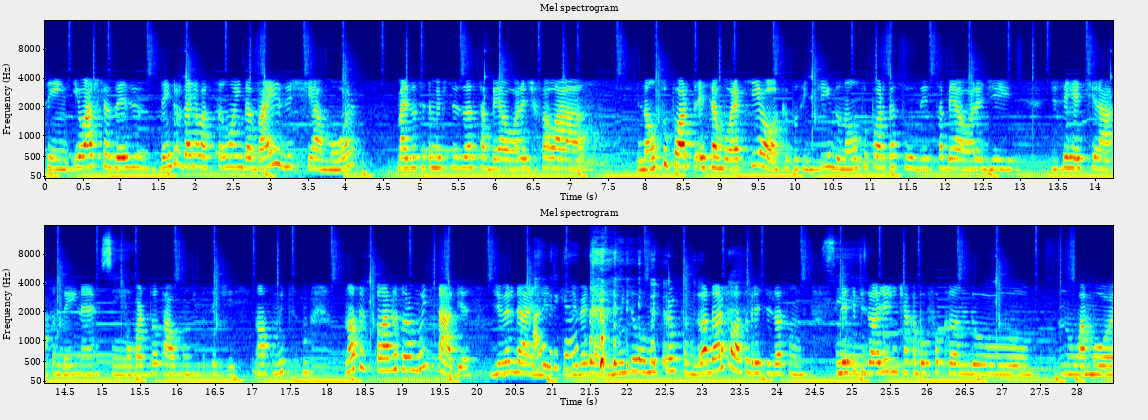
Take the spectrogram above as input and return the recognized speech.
Sim, eu acho que às vezes dentro da relação ainda vai existir amor, mas você também precisa saber a hora de falar. Não suporta esse amor aqui, ó, que eu tô sentindo, não suporta tudo. E saber a hora de, de se retirar também, né? Sim. Concordo total com o que você disse. Nossa, muito. Nossa, essas palavras foram muito sábias. De verdade. Ai, obrigada. De verdade. Muito, muito profundo. Eu adoro falar sobre esses assuntos. Sim. Nesse episódio a gente acabou focando no amor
